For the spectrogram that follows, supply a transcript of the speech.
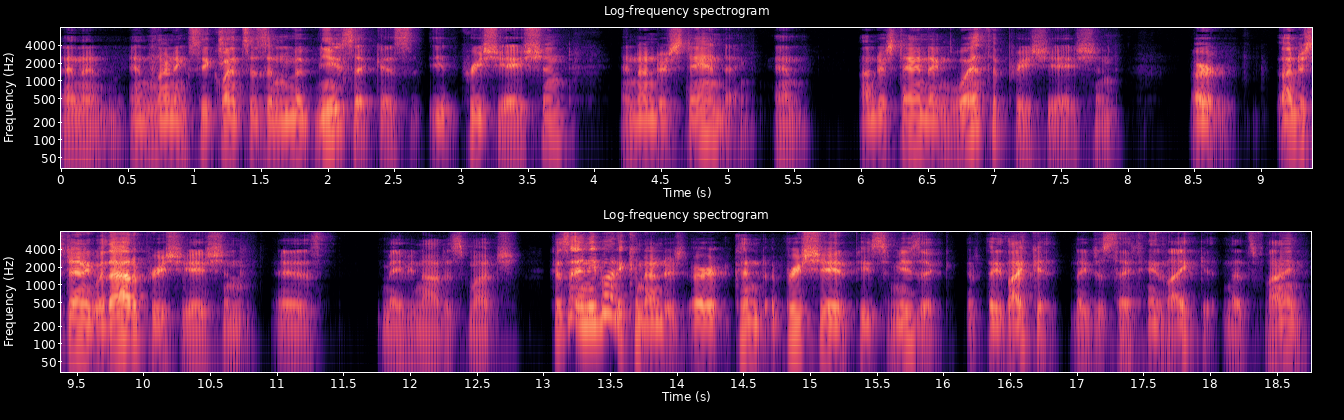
and then and learning sequences and m- music is appreciation and understanding. And understanding with appreciation or understanding without appreciation is maybe not as much because anybody can under or can appreciate a piece of music. If they like it they just say they like it and that's fine.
